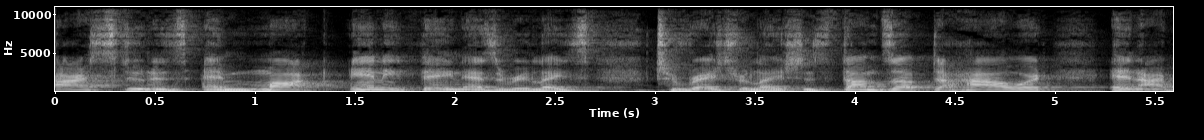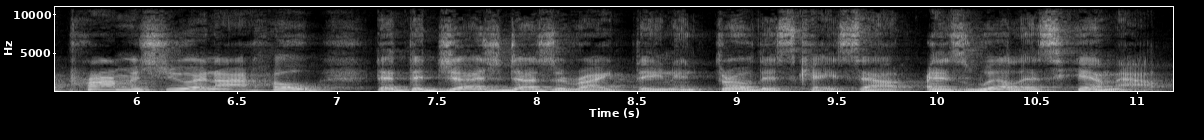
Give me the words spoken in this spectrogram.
our students and mock anything as it relates to race relations. Thumbs up to Howard. And and I promise you and I hope that the judge does the right thing and throw this case out as well as him out.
